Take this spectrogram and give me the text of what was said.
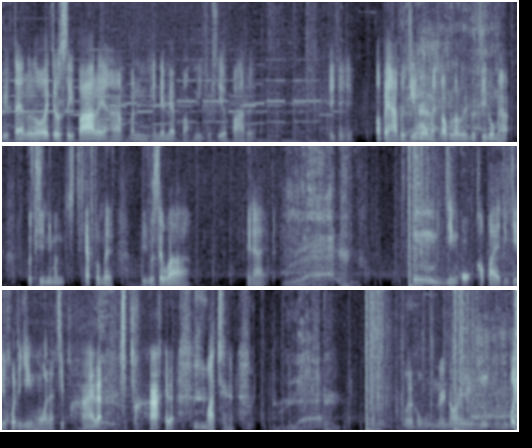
บีบแต่เลยเหรอเอ้ยจุดสีฟ้าอะไรอะฮะมันเห็นในแมปปะมีจุดสีฟ้าเลยเจ๊เจ๊ เจ๊เราไปหาพื้นที่ลงไหมเราเราเล่นพื้นที่ลงไหมฮะพื้นที่นี้มันแคบเกินไปดีรู้สึกว่า ไม่ได้ อืมยิงอกเข้าไปจริงๆควรจะยิงหัวนะชิบหายแล้วชิบหายแล้ววัดเฮ้ยของผมน้อยๆเองอืมผมโอ๊ย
